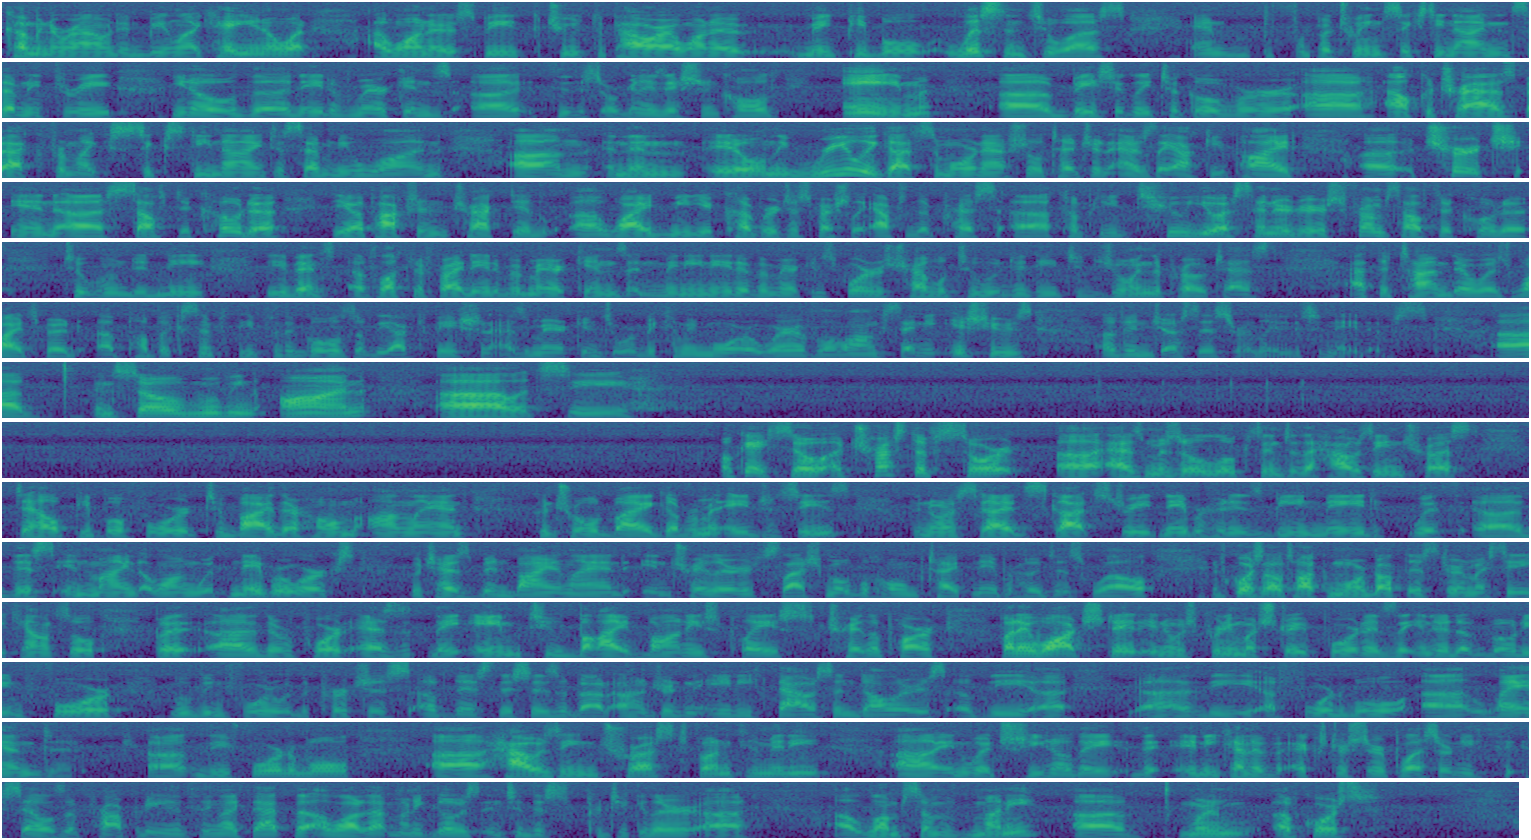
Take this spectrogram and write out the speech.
coming around and being like, hey, you know what? I want to speak truth to power. I want to make people listen to us. And between 69 and 73, you know, the Native Americans uh, through this organization called AIM uh, basically took over uh, Alcatraz back from like 69 to 71. Um, and then it only really got some more national attention as they occupied uh, a church in uh, South Dakota. The occupation attracted uh, wide media coverage, especially after the press uh, accompanied two U.S. senators from South Dakota to Wounded Knee. The events electrified Native Americans and many Native American supporters traveled to Wounded Knee to join the protest. At the time, there was widespread uh, public sympathy for the goals of the occupation as Americans were becoming more aware of the long-standing issues of injustice related to natives. Uh, and so moving on, uh, let's see. Okay, so a trust of sort, uh, as Missoula looks into the housing trust to help people afford to buy their home on land controlled by government agencies. The Northside Scott Street neighborhood is being made with uh, this in mind along with NeighborWorks, which has been buying land in trailer slash mobile home type neighborhoods as well. And of course, I'll talk more about this during my city council, but uh, the report as they aim to buy Bonnie's Place trailer park. But I watched it and it was pretty much straightforward as they ended up voting for moving forward with the purchase of this. This is about $180,000 of the, uh, uh, the affordable uh, land, uh, the affordable uh, housing trust fund committee uh, in which you know they, the, any kind of extra surplus or any sales of property and thing like that, the, a lot of that money goes into this particular uh, uh, lump sum of money. More, of course,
